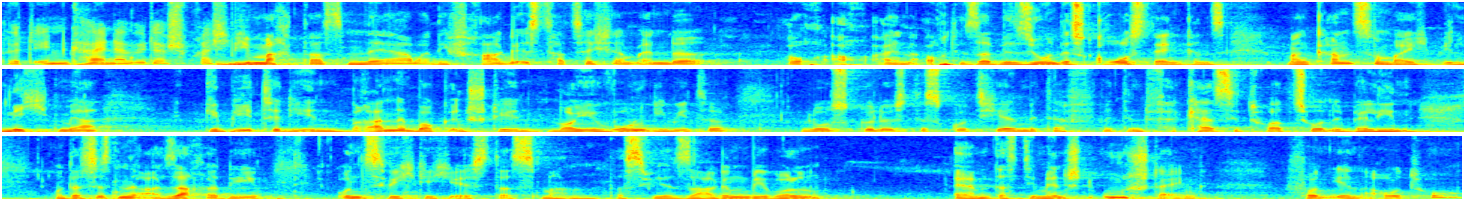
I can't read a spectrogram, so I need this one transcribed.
Wird Ihnen keiner widersprechen? Wie macht das? Naja, aber die Frage ist tatsächlich am Ende auch, auch, ein, auch dieser Vision des Großdenkens. Man kann zum Beispiel nicht mehr Gebiete, die in Brandenburg entstehen, neue Wohngebiete, losgelöst diskutieren mit, der, mit den Verkehrssituationen in Berlin. Und das ist eine Sache, die uns wichtig ist, dass, man, dass wir sagen, wir wollen ähm, dass die Menschen umsteigen von ihrem Auto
